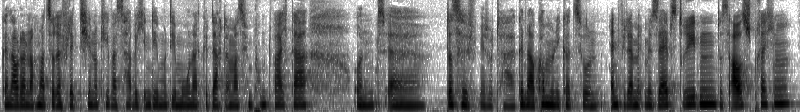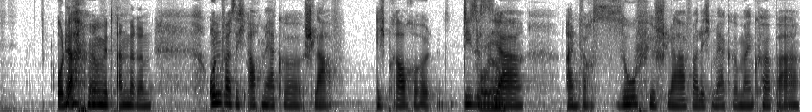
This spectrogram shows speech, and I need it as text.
genau, dann nochmal zu reflektieren, okay, was habe ich in dem und dem Monat gedacht, an was für einem Punkt war ich da. Und äh, das hilft mir total. Genau, Kommunikation. Entweder mit mir selbst reden, das aussprechen oder mit anderen. Und was ich auch merke, Schlaf. Ich brauche dieses Oh ja. Jahr einfach so viel Schlaf, weil ich merke, mein Körper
